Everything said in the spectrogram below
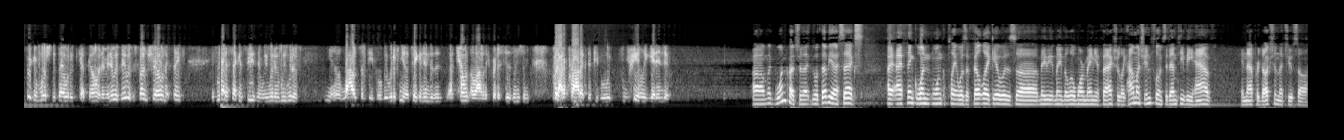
freaking wish that that would have kept going. I mean, it was it was a fun show, and I think if we had a second season, we would have we would have you know wowed some people. We would have you know taken into the account a lot of the criticisms and put out a product that people would really get into. Um, like one question that with WSX, I, I think one one complaint was it felt like it was uh, maybe maybe a little more manufactured. Like how much influence did MTV have in that production that you saw?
